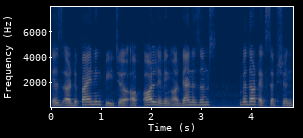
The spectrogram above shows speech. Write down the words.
is a defining feature of all living organisms without exception,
